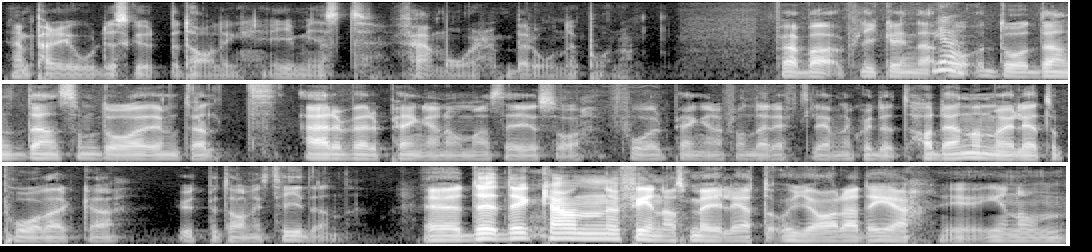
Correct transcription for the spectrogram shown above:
en periodisk utbetalning i minst fem år beroende på. Det. Får jag bara flika in där? Ja. Och då, den, den som då eventuellt ärver pengarna, om man säger så, får pengarna från det här efterlevandeskyddet, har den någon möjlighet att påverka utbetalningstiden? Eh, Det, det kan finnas möjlighet att göra det inom,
